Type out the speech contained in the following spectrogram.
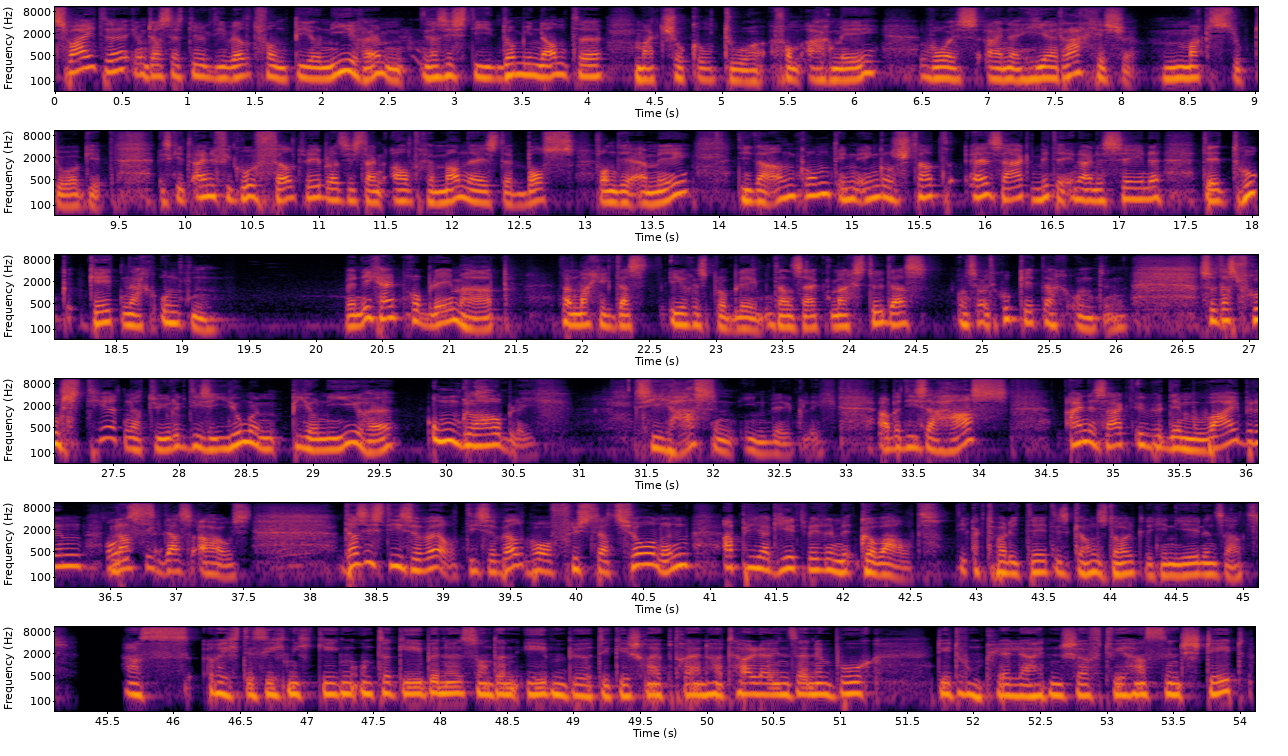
Zweite, und das ist natürlich die Welt von Pionieren, das ist die dominante Macho-Kultur vom Armee, wo es eine hierarchische Machtstruktur gibt. Es gibt eine Figur, Feldwebel, das ist ein alter Mann, er ist der Boss von der Armee, die da ankommt in Ingolstadt. Er sagt mitten in einer Szene, der Druck geht nach unten. Wenn ich ein Problem habe, dann mache ich das ihres Problem. Dann sagt, machst du das? Und so, der Druck geht nach unten. So, das frustriert natürlich diese jungen Pioniere unglaublich. Sie hassen ihn wirklich. Aber dieser Hass, einer sagt über dem Weiberen, lasse ich das aus. Das ist diese Welt. Diese Welt, wo Frustrationen abreagiert werden mit Gewalt. Die Aktualität ist ganz deutlich in jedem Satz. Hass richte sich nicht gegen Untergebene, sondern Ebenbürtige, schreibt Reinhard Haller in seinem Buch Die dunkle Leidenschaft, wie Hass entsteht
